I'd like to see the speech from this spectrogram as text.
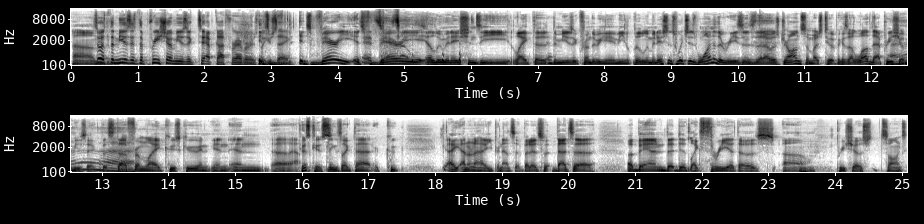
So it's the music, the pre-show music to Epcot Forever, is what you're saying. It's very, it's, It's- very Illuminations-y, like the the music from the beginning of the Illuminations, which is one of the reasons that I was drawn so much to it because I love that pre-show music, the stuff from like Cusco and and, and uh, Couscous. things like that. Or Cou- I, I don't know how you pronounce it, but it's that's a a band that did like three of those. Um, Pre-show songs,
